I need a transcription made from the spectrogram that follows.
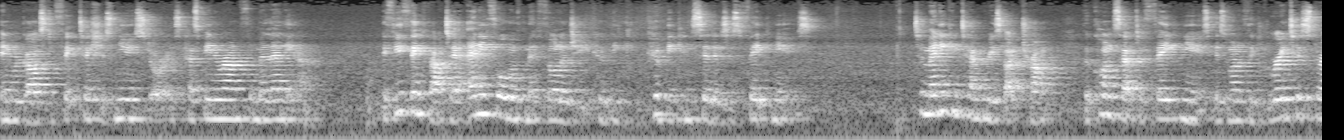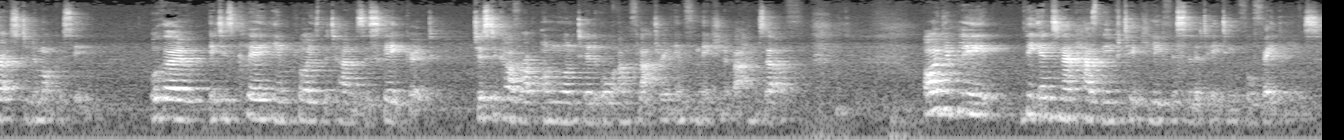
in regards to fictitious news stories has been around for millennia. If you think about it, any form of mythology could be, could be considered as fake news. To many contemporaries like Trump, the concept of fake news is one of the greatest threats to democracy, although it is clear he employs the term as a scapegoat, just to cover up unwanted or unflattering information about himself. Arguably, the internet has been particularly facilitating for fake news,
